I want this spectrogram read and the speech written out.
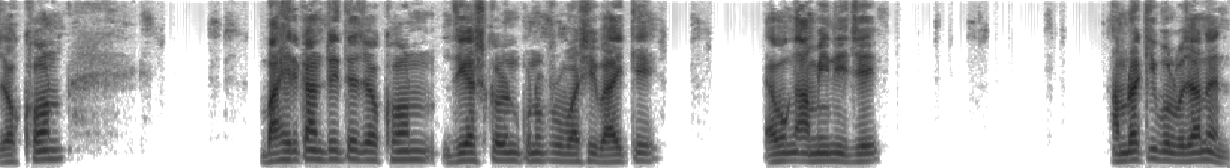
যখন বাহির কান্ট্রিতে যখন জিজ্ঞাসা করেন কোনো প্রবাসী ভাইকে, এবং আমি নিজে, আমরা কি বলব জানেন?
